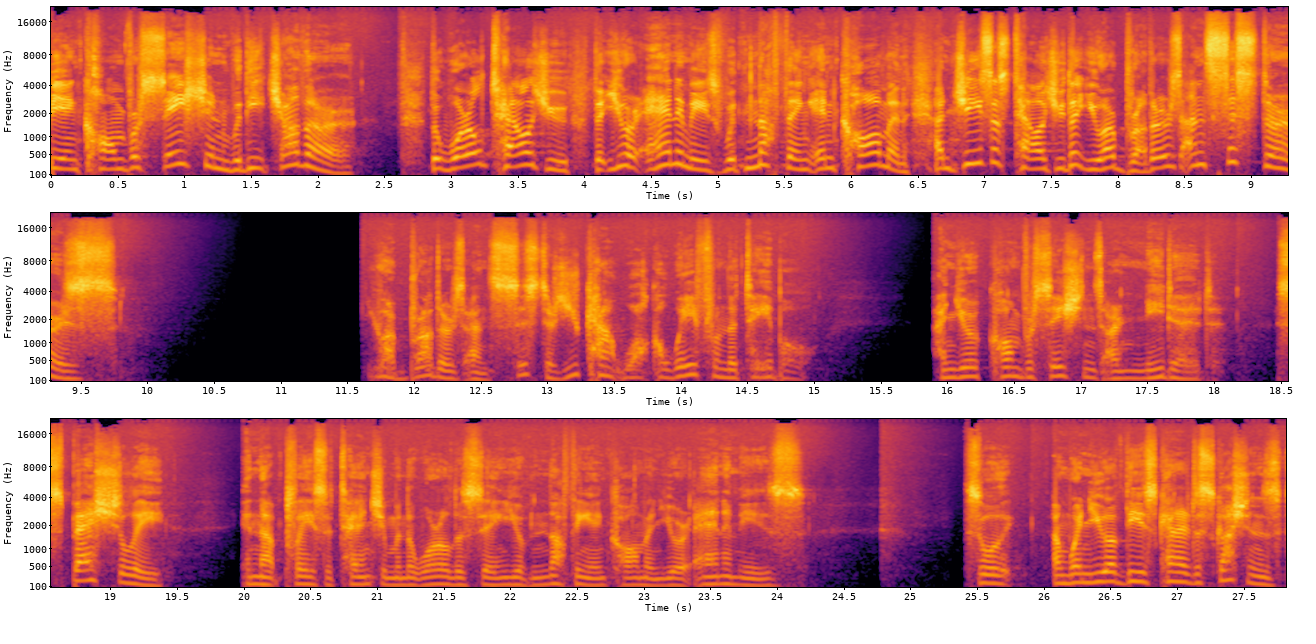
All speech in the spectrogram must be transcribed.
be in conversation with each other. The world tells you that you are enemies with nothing in common, and Jesus tells you that you are brothers and sisters. You are brothers and sisters. You can't walk away from the table. And your conversations are needed, especially in that place of tension when the world is saying you have nothing in common, you're enemies. So, and when you have these kind of discussions,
